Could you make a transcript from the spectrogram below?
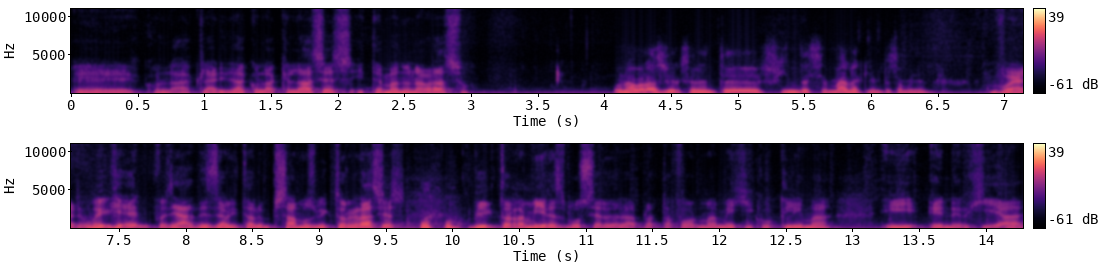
eh, con la claridad con la que lo haces y te mando un abrazo. Un abrazo y excelente fin de semana que empieza mañana. Bueno, muy bien, pues ya desde ahorita lo empezamos, Víctor, gracias. Víctor Ramírez, vocero de la plataforma México Clima y Energía.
